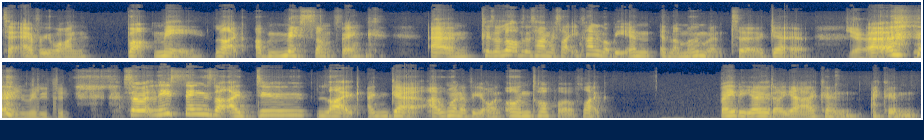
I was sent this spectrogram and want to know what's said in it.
to everyone but me? Like i've missed something. Um because a lot of the time it's like you kind of got to be in in the moment to get it yeah, uh, yeah, you really do. So at least things that I do like and get, I want to be on on top of. Like Baby Yoda, yeah, I can, I can,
